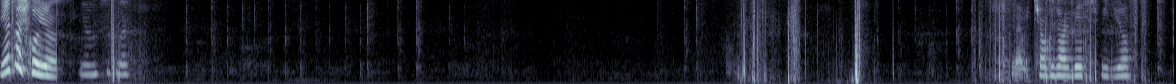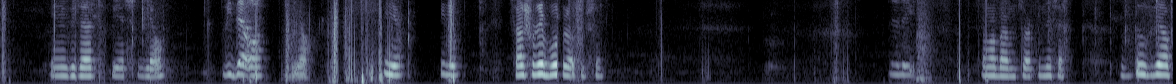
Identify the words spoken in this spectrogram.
Niye taş koyuyorsun? Yanlışlıkla. Evet, çok güzel bir video. Yine güzel bir video. Video. Video. Video. Video. Sen şuraya boş bırakmışsın. Nereye? Tamam ben düzelttim neyse. Hızlı hızlı yap.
